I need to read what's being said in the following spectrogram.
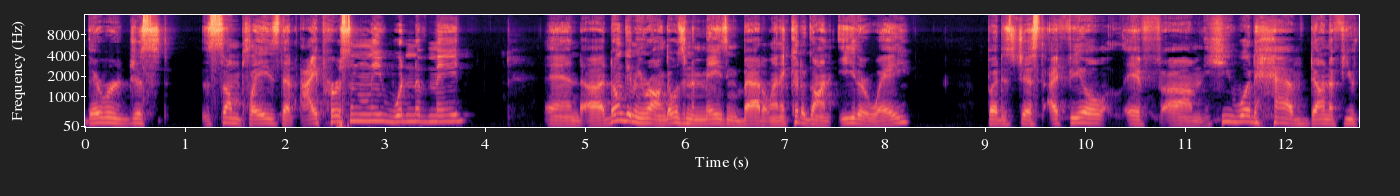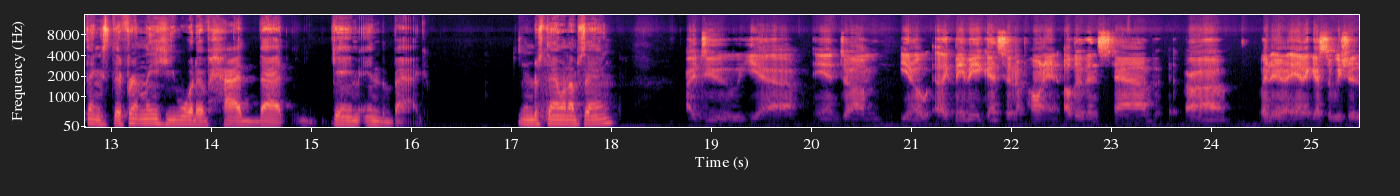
there were just some plays that i personally wouldn't have made and uh, don't get me wrong that was an amazing battle and it could have gone either way but it's just i feel if um, he would have done a few things differently he would have had that game in the bag you understand what I'm saying? I do, yeah. And um, you know, like maybe against an opponent other than Stab. Uh, and, and I guess we should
